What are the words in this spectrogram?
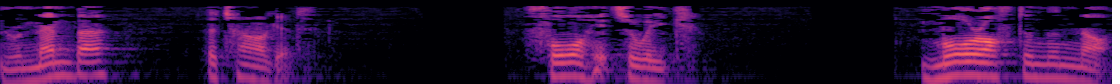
And remember the target. Four hits a week. More often than not.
